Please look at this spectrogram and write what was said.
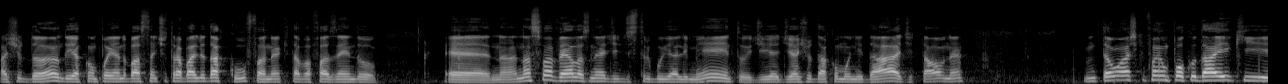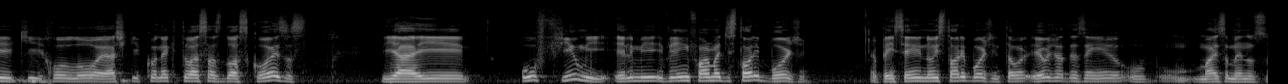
ajudando e acompanhando bastante o trabalho da CUFA, né, que estava fazendo é, na, nas favelas, né, de distribuir alimento, de, de ajudar a comunidade e tal, né. Então acho que foi um pouco daí que, que rolou, acho que conectou essas duas coisas. E aí o filme ele me veio em forma de storyboard. eu pensei no storyboard. Então eu já desenhei o, o, mais ou menos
